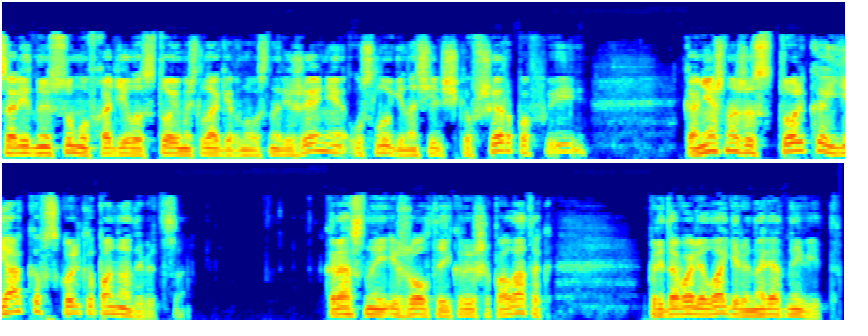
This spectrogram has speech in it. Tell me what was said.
солидную сумму входила стоимость лагерного снаряжения, услуги носильщиков-шерпов и, конечно же, столько яков, сколько понадобится. Красные и желтые крыши палаток придавали лагерю нарядный вид.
